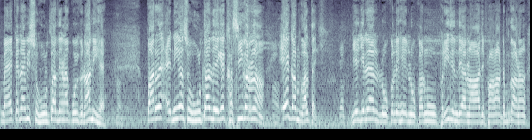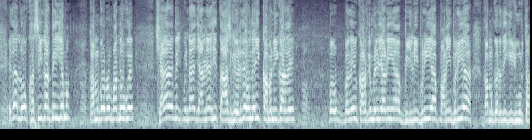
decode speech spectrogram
ਮੈਂ ਕਹਿੰਦਾ ਵੀ ਸਹੂਲਤਾਂ ਦੇਣਾ ਕੋਈ ਗੁਨਾਹ ਨਹੀਂ ਹੈ। ਪਰ ਇੰਨੀਆਂ ਸਹੂਲਤਾਂ ਦੇ ਕੇ ਖੱਸੀ ਕਰਨਾ, ਇਹ ਕੰਮ ਗਲਤ ਹੈ ਜੀ। ਜੇ ਜਿਹੜਾ ਲੋਕਲ ਇਹ ਲੋਕਾਂ ਨੂੰ ਫਰੀ ਦਿੰਦੇ ਆ, ਅਨਾਜ ਫਲਾਣਾ ਟਮਕਾਣਾ ਇਹਦਾ ਲੋਕ ਖੱਸੀ ਕਰਦੇ ਹੀ ਜਮਾ। ਕੰਮ ਕਰਨੋਂ ਬੰਦ ਹੋ ਗਏ। ਸ਼ਹਿਰਾਂ ਦੇ ਵਿੱਚ ਪਿੰਡਾਂ 'ਚ ਜਾਂਦੇ ਅਸੀਂ ਤਾਸ਼ ਖੇਡਦੇ ਹੁੰਦੇ ਜੀ ਕੰਮ ਨਹੀਂ ਕਰਦੇ। ਬ- ਬੱਲੇ ਵੀ ਕਣਕ ਮਿਲ ਜਾਣੀ ਆ ਬਿਜਲੀ ਫ੍ਰੀ ਆ ਪਾਣੀ ਫ੍ਰੀ ਆ ਕੰਮ ਕਰਨ ਦੀ ਕੀ ਜ਼ਰੂਰਤ ਆ?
